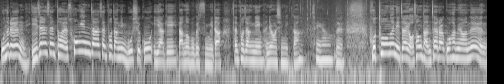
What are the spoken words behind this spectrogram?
오늘은 이젠 센터의 송인자 센터장님 모시고 이야기 나눠보겠습니다. 센터장님 안녕하십니까? 안녕하세요. 네. 보통은 이제 여성 단체라고 하면은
